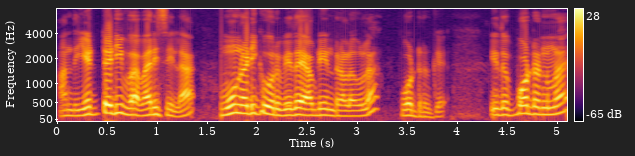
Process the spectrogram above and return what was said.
அந்த எட்டடி வ வரிசையில் மூணு அடிக்கு ஒரு விதை அப்படின்ற அளவில் போட்டிருக்கு. இது போட்டோம்னா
